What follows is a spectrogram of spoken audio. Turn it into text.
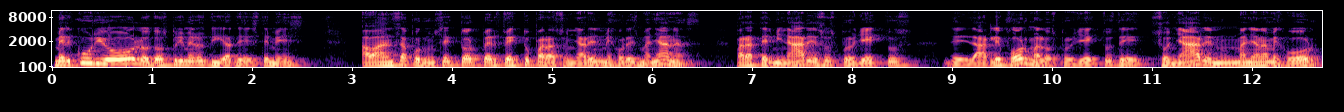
Mercurio, los dos primeros días de este mes, avanza por un sector perfecto para soñar en mejores mañanas, para terminar esos proyectos, de darle forma a los proyectos, de soñar en un mañana mejor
